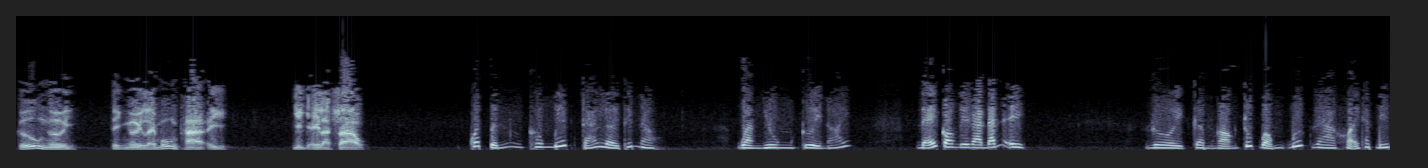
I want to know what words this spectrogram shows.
cứu người, thì người lại muốn tha y. Như vậy là sao? Quách tỉnh không biết trả lời thế nào. Hoàng Dung cười nói để con đi ra đánh y. Rồi cầm ngọn trúc bổng bước ra khỏi khách điếm.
